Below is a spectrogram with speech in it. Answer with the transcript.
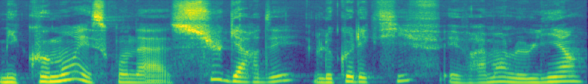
mais comment est-ce qu'on a su garder le collectif et vraiment le lien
